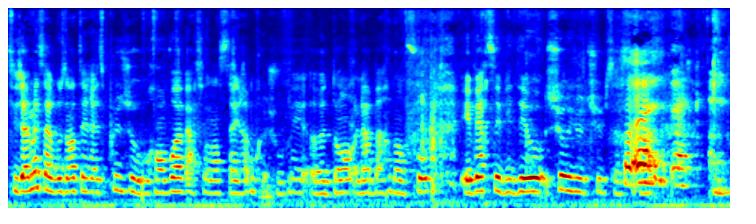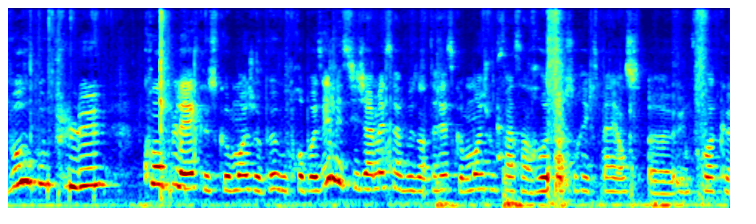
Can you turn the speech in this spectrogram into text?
Si jamais ça vous intéresse plus, je vous renvoie vers son Instagram que je vous mets euh, dans la barre d'infos et vers ses vidéos sur YouTube. Ça sera beaucoup plus complet que ce que moi je peux vous proposer. Mais si jamais ça vous intéresse que moi je vous fasse un retour sur expérience euh, une fois que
